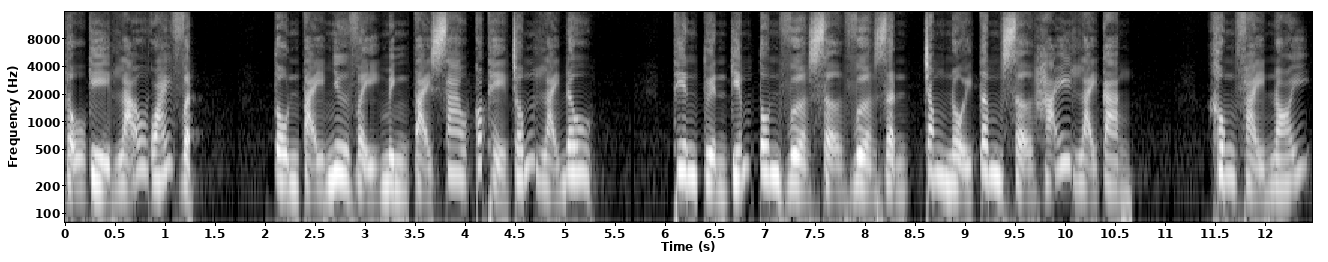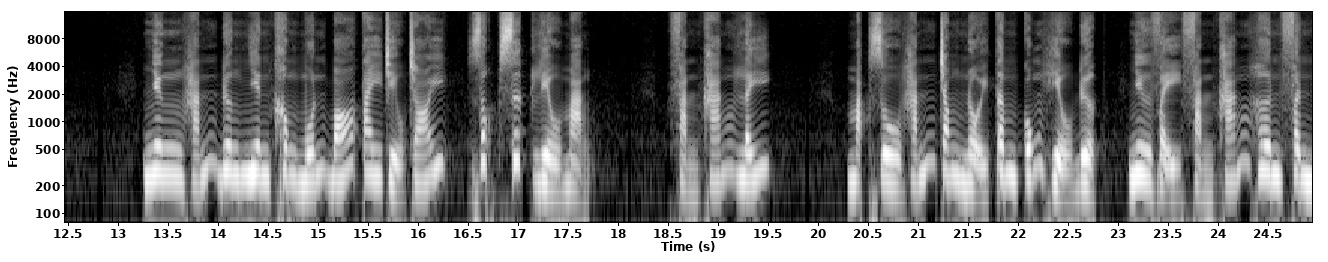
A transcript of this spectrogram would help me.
Hậu kỳ lão quái vật. Tồn tại như vậy mình tại sao có thể chống lại đâu. Thiên tuyển kiếm tôn vừa sợ vừa giận, trong nội tâm sợ hãi lại càng. Không phải nói. Nhưng hắn đương nhiên không muốn bó tay chịu chói, dốc sức liều mạng. Phản kháng lấy. Mặc dù hắn trong nội tâm cũng hiểu được, như vậy phản kháng hơn phân.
